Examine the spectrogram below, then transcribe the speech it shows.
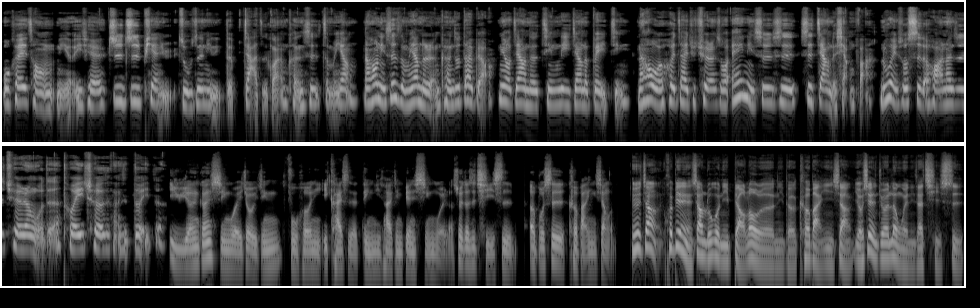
我可以从你的一些只字片语组织你的价值观，可能是怎么样，然后你是怎么样的人，可能就代表你有这样的经历、这样的背景，然后我会再去确认说，哎，你是不是是这样的想法？如果你说是的话，那就是确认我的推测是可能是对的。语言跟行为就已经符合你一开始的定义，它已经变。行为了，所以这是歧视，而不是刻板印象了。因为这样会变得很像，如果你表露了你的刻板印象，有些人就会认为你在歧视。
